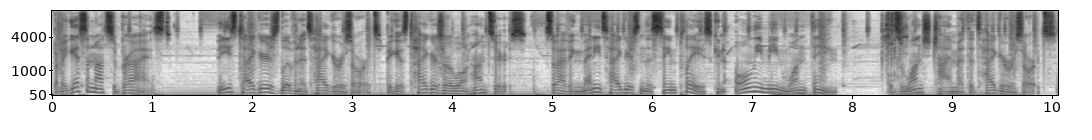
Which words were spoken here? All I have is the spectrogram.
but I guess I'm not surprised. These tigers live in a tiger resort because tigers are lone hunters, so having many tigers in the same place can only mean one thing. It's lunchtime at the tiger resorts.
